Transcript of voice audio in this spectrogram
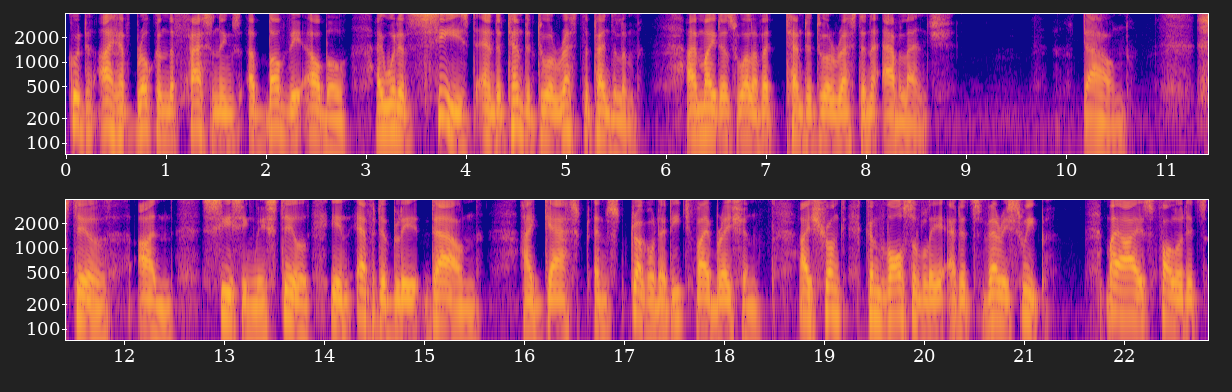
Could I have broken the fastenings above the elbow, I would have seized and attempted to arrest the pendulum. I might as well have attempted to arrest an avalanche. Down. Still, unceasingly, still, inevitably down. I gasped and struggled at each vibration. I shrunk convulsively at its very sweep. My eyes followed its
